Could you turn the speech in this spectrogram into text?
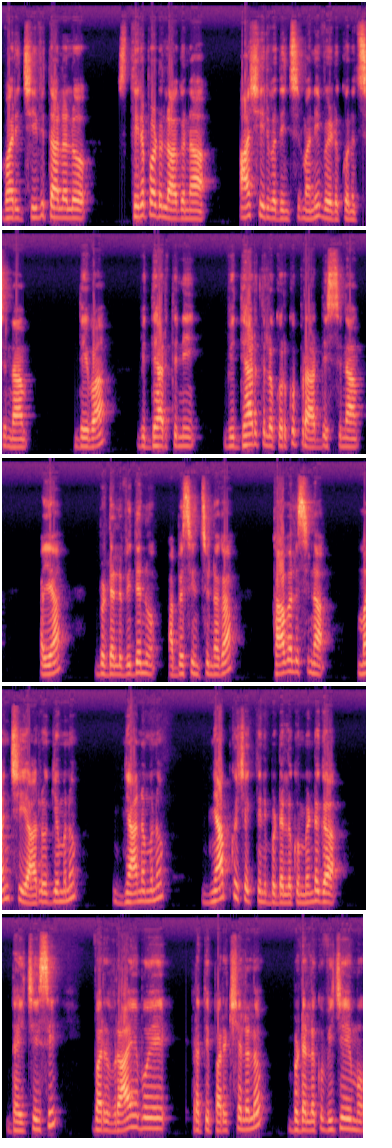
వారి జీవితాలలో స్థిరపడులాగున ఆశీర్వదించమని వేడుకొనుచున్నాం. దేవా విద్యార్థిని విద్యార్థుల కొరకు ప్రార్థిస్తున్నాం. అయ్యా బిడ్డల విద్యను అభ్యసించుండగా కావలసిన మంచి ఆరోగ్యమును జ్ఞానమును జ్ఞాపక శక్తిని బిడ్డలకు మెండుగా దయచేసి వారు వ్రాయబోయే ప్రతి పరీక్షలలో బిడ్డలకు విజయము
